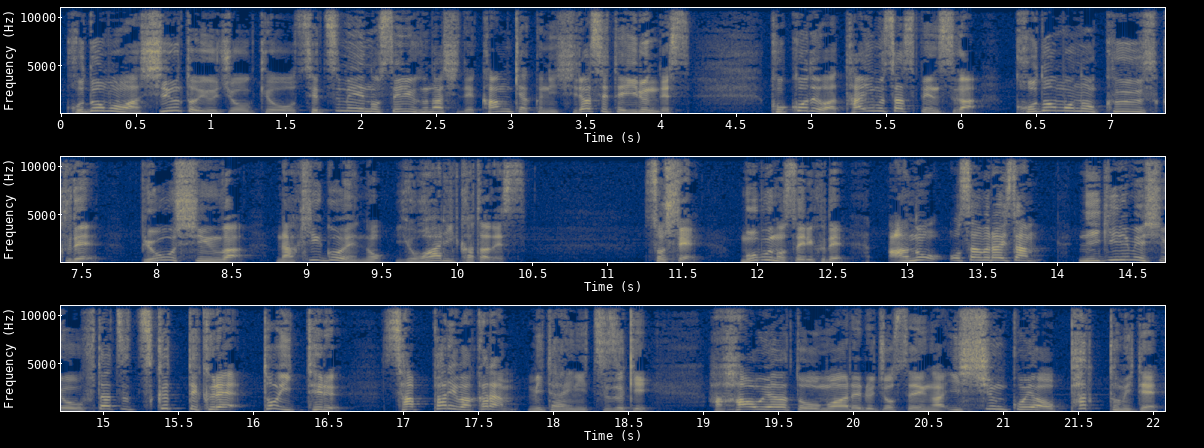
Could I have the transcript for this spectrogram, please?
子供は死ぬという状況を説明のセリフなしで観客に知らせているんです。ここではタイムサスペンスが子供の空腹で秒針は泣き声の弱り方です。そしてモブのセリフであのお侍さん握り飯を2つ作ってくれと言ってる。さっぱりわからんみたいに続き母親だと思われる女性が一瞬小屋をパッと見て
